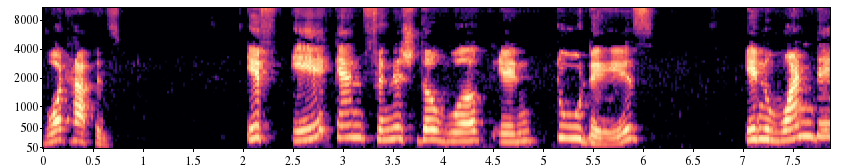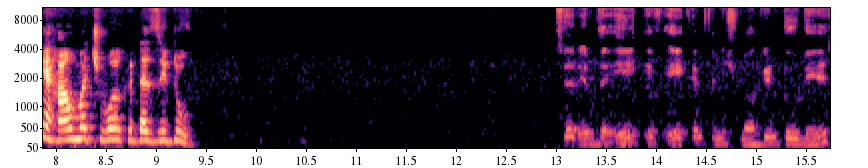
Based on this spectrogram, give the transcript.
What happens? If A can finish the work in two days, in one day, how much work does he do? Sir, if the A if A can finish work in two days,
